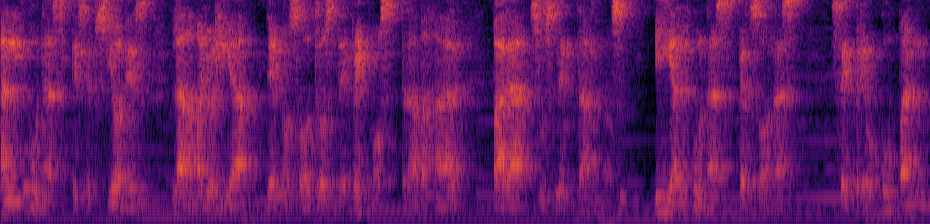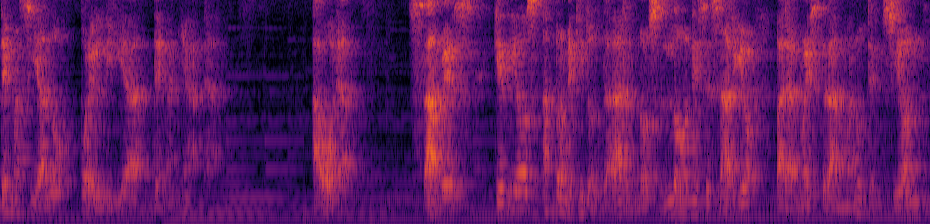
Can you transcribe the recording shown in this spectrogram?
algunas excepciones, la mayoría de nosotros debemos trabajar para sustentarnos y algunas personas se preocupan demasiado por el día de mañana. Ahora, sabes que Dios ha prometido darnos lo necesario para nuestra manutención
